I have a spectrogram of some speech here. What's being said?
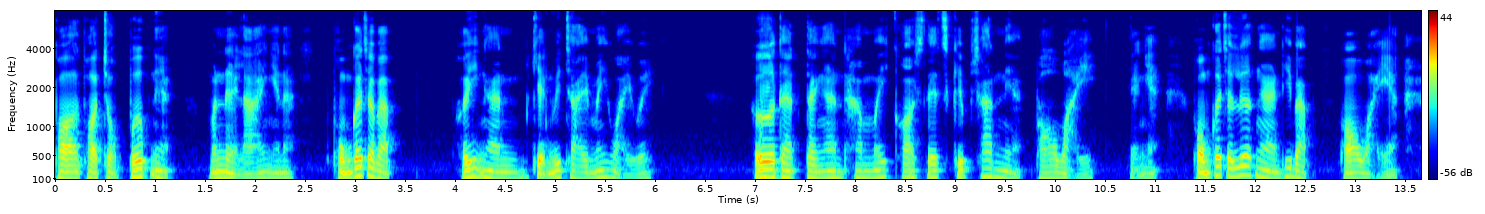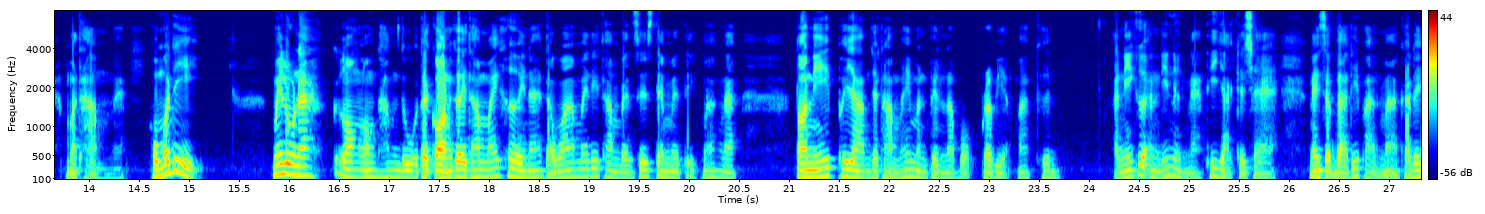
พอพอจบปุ๊บเนี่ยมันเหนื่อยล้าอย่างเงี้ยนะผมก็จะแบบเฮ้ยงานเขียนวิจัยไม่ไหวเว้ย เออแต่แต่งานทำไอ้ cost description เนี่ยพอไหวอย่างเงี้ยผมก็จะเลือกงานที่แบบพอไหวอะ่ะมาทำนะผมว่าดีไม่รู้นะ ลองลองทำดูแต่ก่อนเคยทำไหมเคยนะ แต่ว่าไม่ได้ทำเป็น systematic มากนะตอนนี้พยายามจะทำให้มันเป็นระบบระเบียบมากขึ้น อันนี้คืออันที่1นนะที่อยากจะแชร์ ในสัปดาห์ที่ผ่านมาก็ได้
